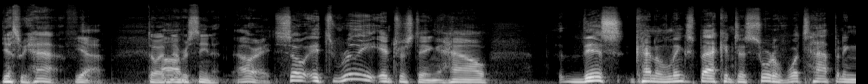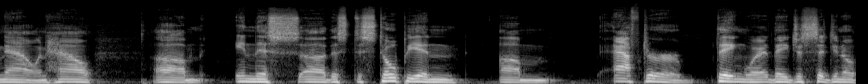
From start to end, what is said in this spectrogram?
Yes, we have. Yeah. Though I've never seen it. All right. So it's really interesting how this kind of links back into sort of what's happening now and how um, in this uh, this dystopian um, after thing where they just said, you know,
